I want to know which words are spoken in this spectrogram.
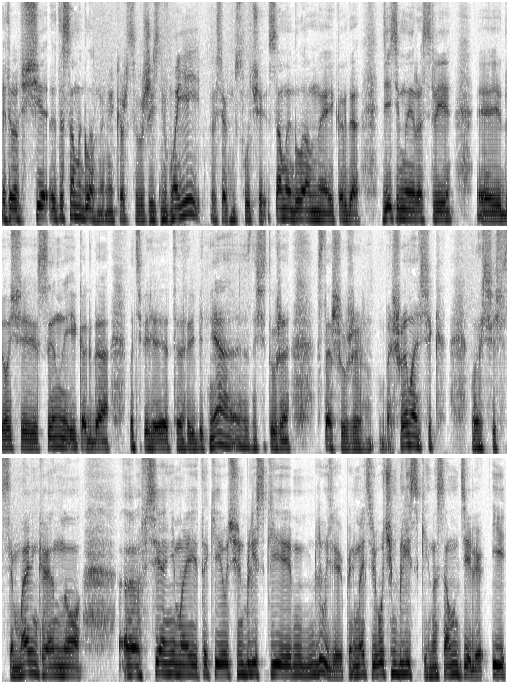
это вообще, это самое главное, мне кажется, в жизни. В моей, во всяком случае, самое главное, и когда дети мои росли, и дочь, и сын, и когда вот теперь это ребятня, значит, уже старший уже большой мальчик, младший совсем маленькая, но Э, все они мои такие очень близкие люди, понимаете, очень близкие на самом деле. И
